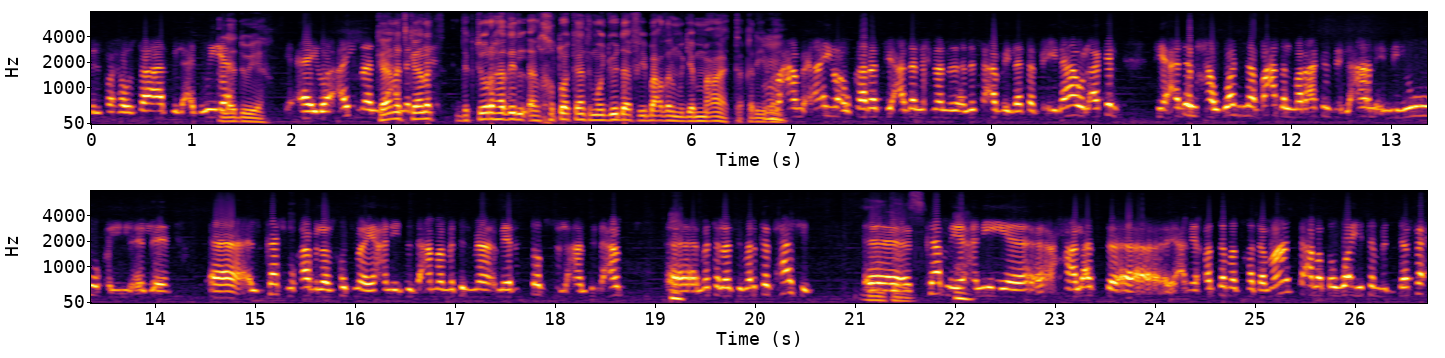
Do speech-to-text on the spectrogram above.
بالفحوصات بالأدوية. الادويه أيوه أيضا كانت كانت دكتوره هذه الخطوة كانت موجودة في بعض المجمعات تقريبا. مع أيوه وكانت في عدن إحنا نسعى إلى تفعيلها ولكن في عدن حولنا بعض المراكز الآن اللي هو ال- ال- آه، الكاش مقابل الخدمة يعني تدعمها مثل ما Marie Stopes الآن تدعم آه، مثلا في مركز حاشد. ممتاز. كم يعني آه، حالات آه، يعني قدمت خدمات على ضوء يتم الدفع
